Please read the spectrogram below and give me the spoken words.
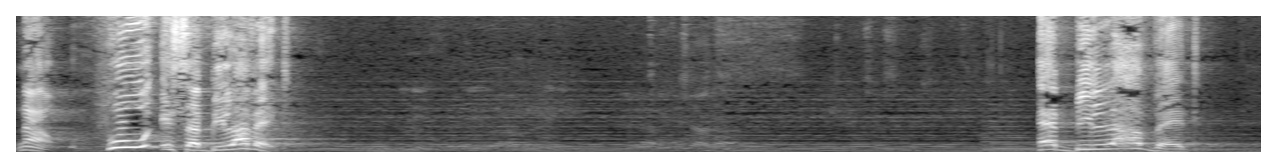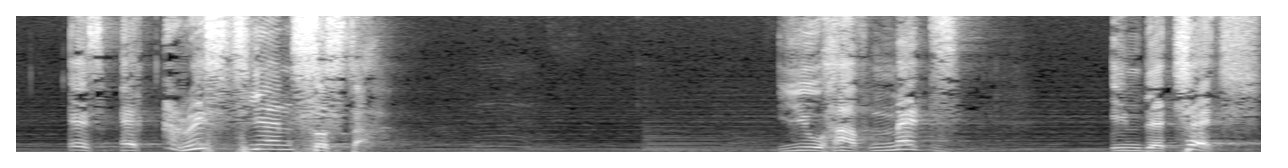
Now, who is a beloved? A beloved is a Christian sister you have met in the church,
